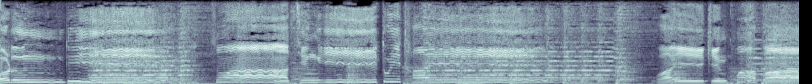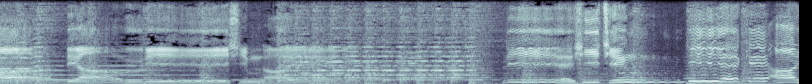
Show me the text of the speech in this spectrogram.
无论你怎情意对待，我已经看破了你心内。你的虚情，你的假爱，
